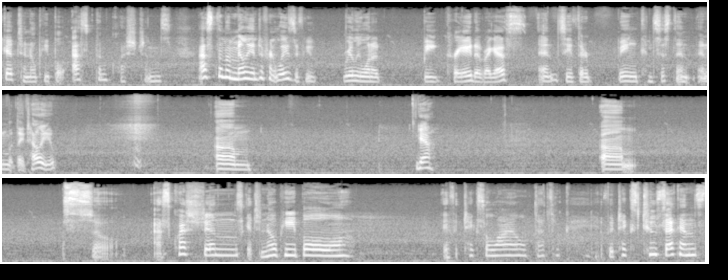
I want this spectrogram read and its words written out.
get to know people, ask them questions, ask them a million different ways if you really want to be creative, I guess, and see if they're being consistent in what they tell you. Um, yeah. Um, so, ask questions, get to know people. If it takes a while, that's okay. If it takes two seconds,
